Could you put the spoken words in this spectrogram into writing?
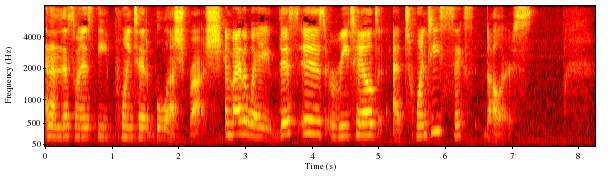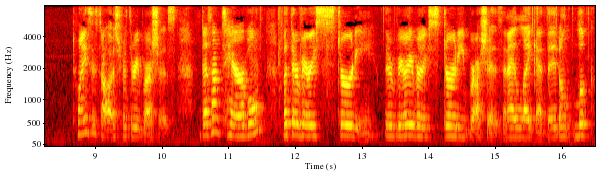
and then this one is the pointed blush brush. And by the way, this is retailed at $26. $26 for three brushes. That's not terrible, but they're very sturdy. They're very, very sturdy brushes, and I like it. They don't look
